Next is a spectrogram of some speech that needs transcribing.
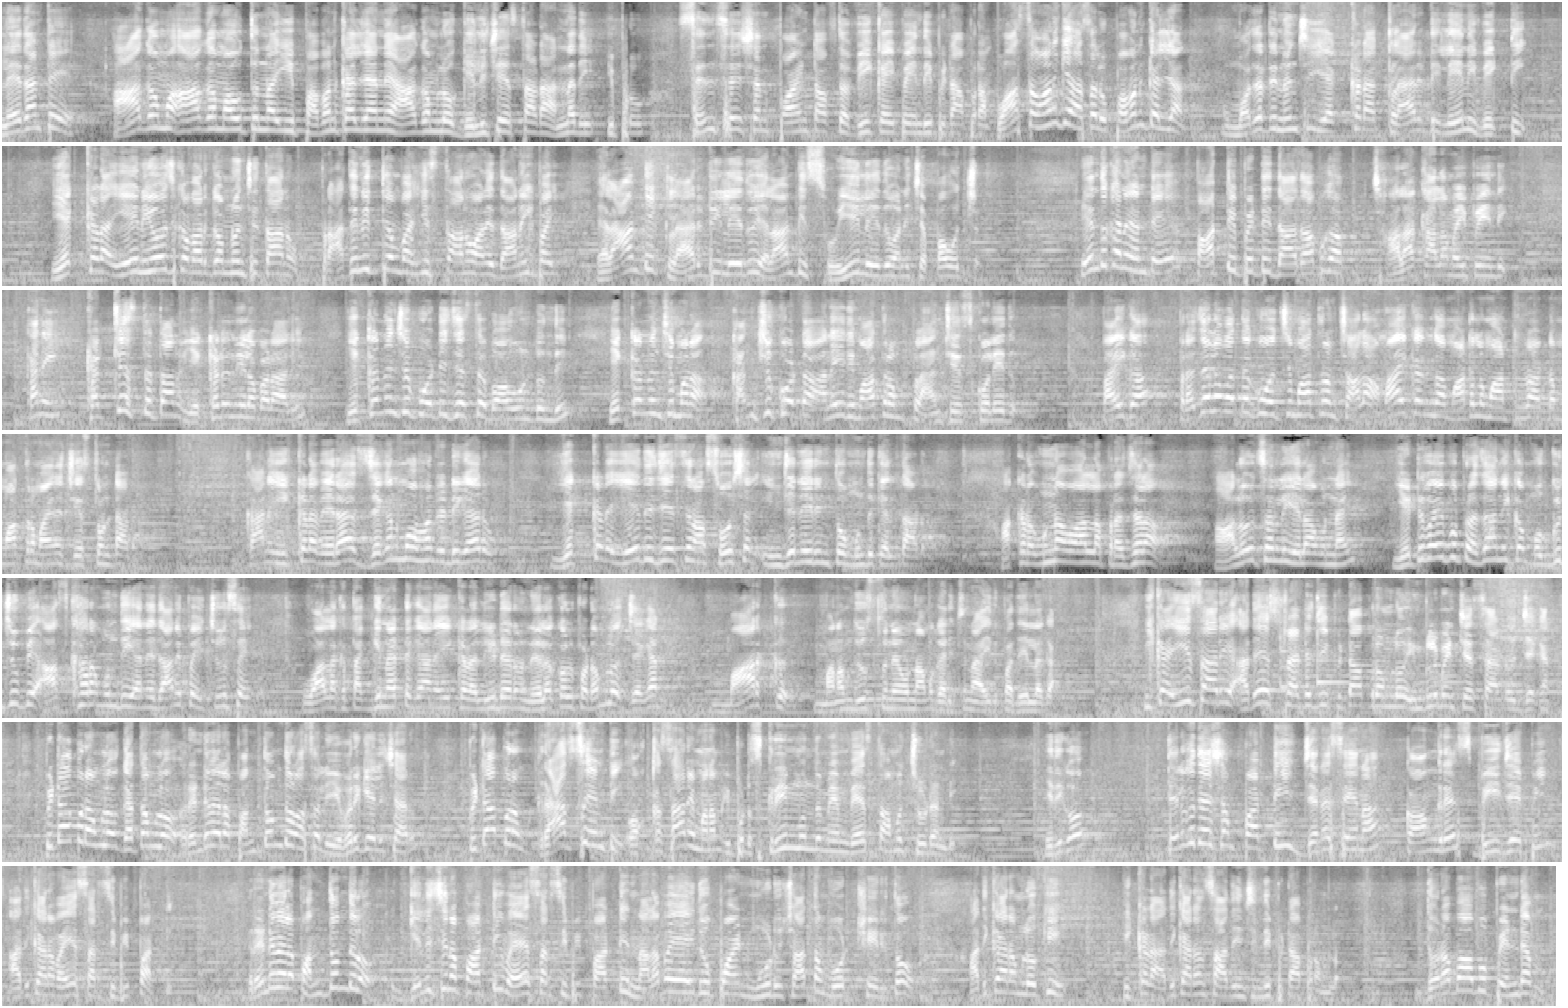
లేదంటే ఆగం ఆగం అవుతున్న ఈ పవన్ కళ్యాణ్ని ఆగంలో గెలిచేస్తాడా అన్నది ఇప్పుడు sensation point of the week అయిపోయింది పిఠాపురం. వాస్తవానికి అసలు పవన్ కళ్యాణ్ మొదటి నుంచి ఎక్కడ క్లారిటీ లేని వ్యక్తి. ఎక్కడ ఏ నియోజకవర్గం నుంచి తాను ప్రాతినిధ్యం వహిస్తాను అనే దానిపై ఎలాంటి క్లారిటీ లేదు ఎలాంటి సొయ్యి లేదు అని చెప్పవచ్చు. ఎందుకని అంటే పార్టీ పెట్టి దాదాపుగా చాలా కాలం అయిపోయింది. కానీ కట్ చేస్తే తాను ఎక్కడ నిలబడాలి? ఎక్కడి నుంచి పోటీ చేస్తే బాగుంటుంది? ఎక్కడి నుంచి మన కంచుకోట అనేది మాత్రం ప్లాన్ చేసుకోలేదు. పైగా ప్రజల వద్దకు వచ్చి మాత్రం చాలా అమాయకంగా మాటలు మాట్లాడడం మాత్రం ఆయన చేస్తుంటాడు. కానీ ఇక్కడ వేరే జగన్మోహన్ రెడ్డి గారు ఎక్కడ ఏది చేసినా సోషల్ ఇంజనీరింగ్తో ముందుకెళ్తాడు. అక్కడ ఉన్న వాళ్ళ ప్రజల ఆలోచనలు ఎలా ఉన్నాయి? ఎటువైపు ప్రజానిక మొగ్గు చూపే ఆస్కారం ఉంది అనే దానిపై చూసే వాళ్ళకి తగ్గినట్టుగానే ఇక్కడ లీడర్ను నెలకొల్పడంలో జగన్ మార్క్ మనం చూస్తూనే ఉన్నాము గడిచిన ఐదు పదేళ్ళగా. ఇక ఈసారి అదే స్ట్రాటజీ పిఠాపురంలో ఇంప్లిమెంట్ చేశాడు జగన్. పిఠాపురంలో గతంలో రెండు వేల పంతొమ్మిదిలో అసలు ఎవరు గెలిచారు? పిఠాపురం గ్రాఫ్స్ ఏంటి? ఒక్కసారి మనం ఇప్పుడు స్క్రీన్ ముందు మేము వేస్తాము చూడండి. ఇదిగో తెలుగుదేశం పార్టీ జనసేన కాంగ్రెస్ బీజేపీ అధికార వైఎస్ఆర్సీపీ పార్టీ. రెండు వేల పంతొమ్మిదిలో గెలిచిన పార్టీ వైఎస్ఆర్సీపీ పార్టీ నలభై ఐదు పాయింట్ మూడు శాతం ఓట్ షేర్తో అధికారంలోకి ఇక్కడ అధికారం సాధించింది పిఠాపురంలో. దొరబాబు పెండం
